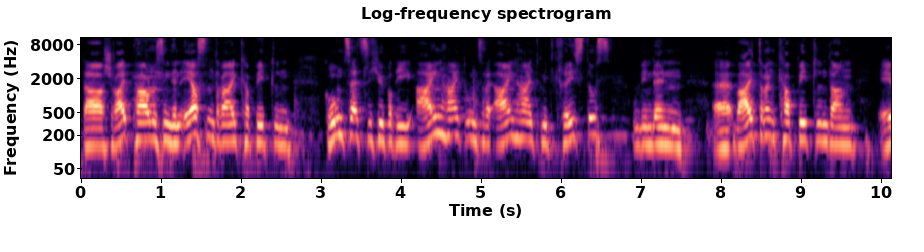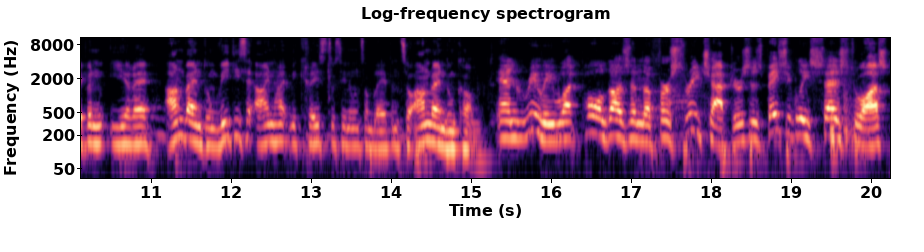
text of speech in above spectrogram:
da schreibt Paulus in den ersten drei Kapiteln grundsätzlich über die Einheit, unsere Einheit mit Christus und in den äh, weiteren Kapiteln dann eben ihre Anwendung, wie diese Einheit mit Christus in unserem Leben zur Anwendung kommt. And really, what Paul does in the first three chapters is basically says to us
